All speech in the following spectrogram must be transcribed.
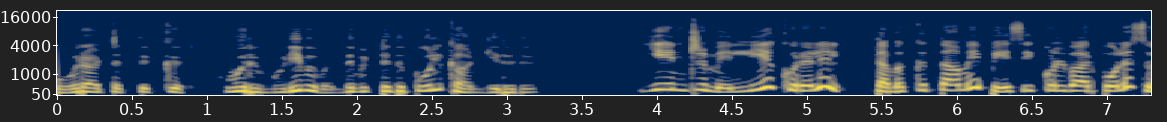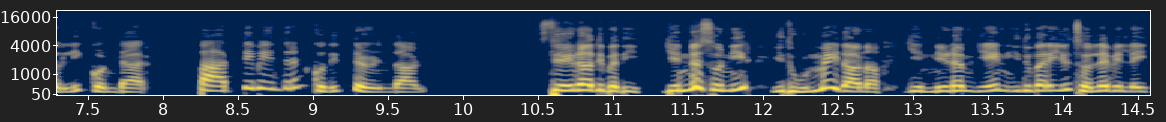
போராட்டத்துக்கு ஒரு முடிவு வந்துவிட்டது போல் காண்கிறது. என்று மெல்லிய குரலில் தமக்குத்தாமே பேசிக்கொள்வார் போல சொல்லிக் கொண்டார் பார்த்திபேந்திரன் குதித்தெழுந்தான். சேனாதிபதி என்ன சொன்னீர்? இது உண்மைதானா? என்னிடம் ஏன் இதுவரையில் சொல்லவில்லை?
